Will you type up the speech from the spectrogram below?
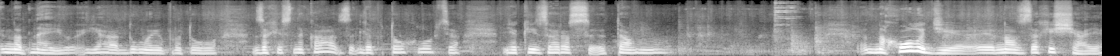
над нею. Я думаю про того захисника, для того хлопця, який зараз е, там на холоді е, нас захищає.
